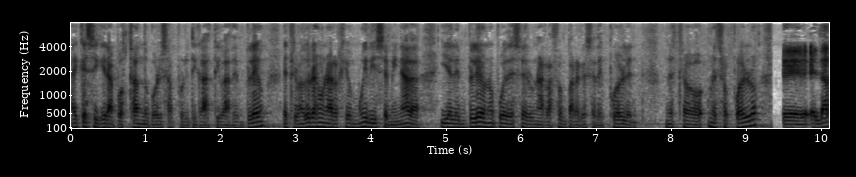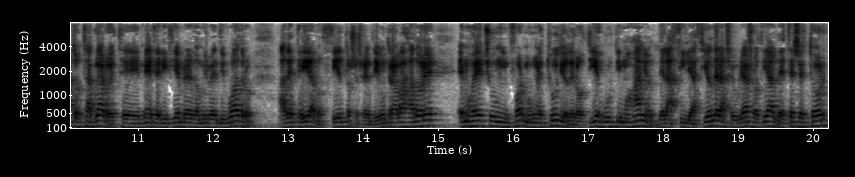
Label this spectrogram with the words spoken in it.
Hay que seguir apostando por esas políticas activas de empleo. Extremadura es una región muy diseminada y el empleo no puede ser una razón para que se despueblen nuestros pueblos. Eh, el dato está claro, este mes de diciembre de 2024 ha despedido a 261 trabajadores. Hemos hecho un informe, un estudio de los 10 últimos años de la afiliación de la seguridad social de este sector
